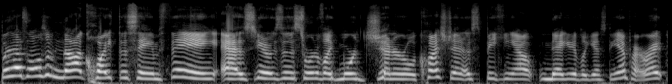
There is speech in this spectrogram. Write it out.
but that's also not quite the same thing as, you know, this sort of like more general question of speaking out negatively against the empire, right?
